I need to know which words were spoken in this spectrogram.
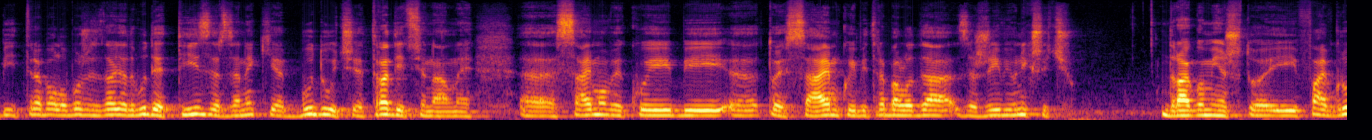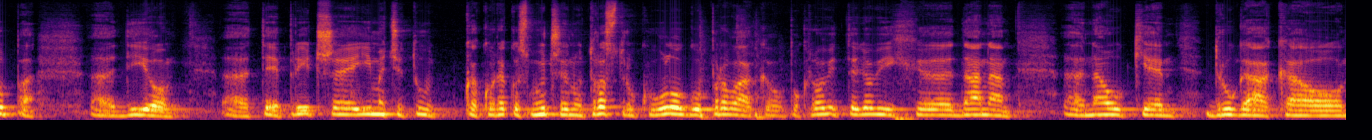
bi trebalo, Bože zdravlja, da bude teaser za neke buduće tradicionalne sajmove koji bi, to je sajam koji bi trebalo da zaživi u Nikšiću. Drago mi je što je i Five grupa e, dio e, te priče. Imaće tu, kako rekao smo jučer, jednu trostruku ulogu. Prva kao pokrovitelj ovih e, dana nauke, druga kao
